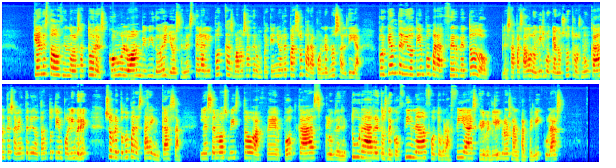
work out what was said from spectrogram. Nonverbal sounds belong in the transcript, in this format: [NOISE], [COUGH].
¿Qué han estado haciendo los actores? ¿Cómo lo han vivido ellos? En este Lali Podcast vamos a hacer un pequeño repaso para ponernos al día. ¿Por qué han tenido tiempo para hacer de todo? Les ha pasado lo mismo que a nosotros. Nunca antes habían tenido tanto tiempo libre, sobre todo para estar en casa. Les hemos visto hacer podcasts, club de lectura, retos de cocina, fotografía, escribir libros, lanzar películas.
